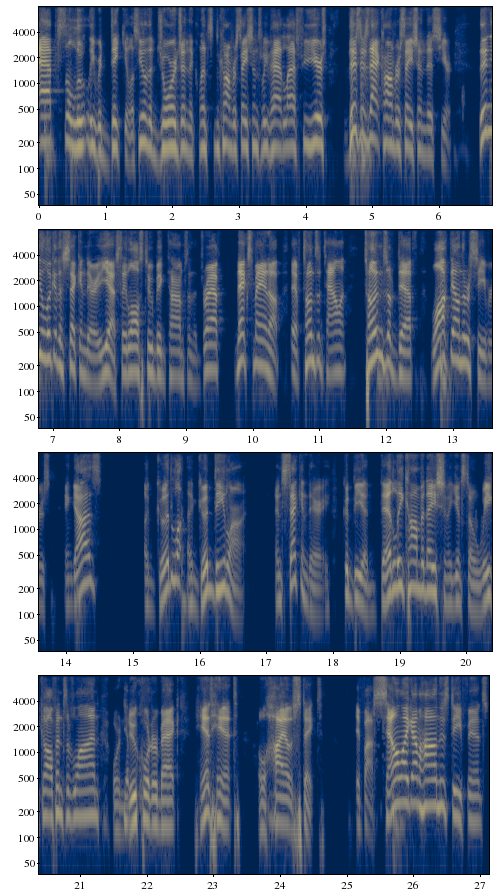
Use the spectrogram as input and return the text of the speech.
absolutely ridiculous. You know, the Georgia and the Clemson conversations we've had last few years. This is that conversation this year. Then you look at the secondary. Yes, they lost two big times in the draft. Next man up. They have tons of talent, tons of depth, lock down the receivers, and guys, a good a good D line and secondary could be a deadly combination against a weak offensive line or Yep. new quarterback. Hint, hint, Ohio State. If I sound like I'm high on this defense,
